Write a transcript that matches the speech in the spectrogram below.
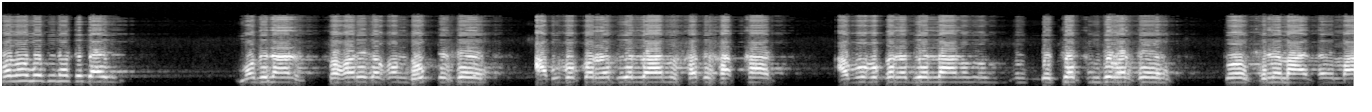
চলো মদিনাতে যাই। মদিনার শহরে যখন ঢুকতেছে, আবু বকর রাদিয়াল্লাহুর সাথে সাক্ষাৎ। আবু বকর রাদিয়াল্লাহু দেখে চিনতে পারছে তো ছেলে মাকে মা,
